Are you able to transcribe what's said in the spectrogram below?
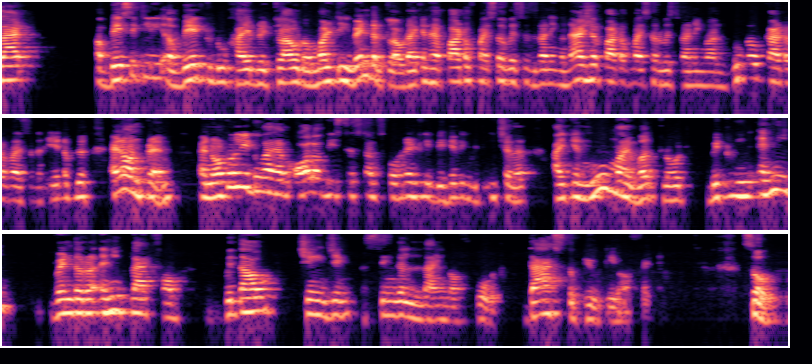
plat a basically a way to do hybrid cloud or multi-vendor cloud. I can have part of my services running on Azure, part of my service running on Google, part of my service on AWS, and on-prem. And not only do I have all of these systems coherently behaving with each other, I can move my workload between any vendor or any platform without changing a single line of code. That's the beauty of it. So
